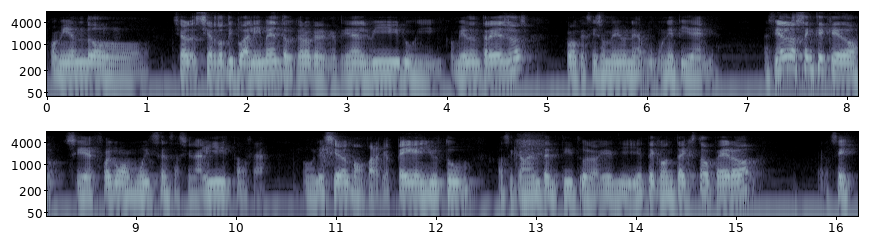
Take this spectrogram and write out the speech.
comiendo cier- cierto tipo de alimento que creo que, que tenían el virus y comiendo entre ellos, como que se hizo medio una, una epidemia. Al final no sé en qué quedó, si fue como muy sensacionalista, o sea, como lo hicieron como para que pegue en YouTube, básicamente el título y, y este contexto, pero, pero sí,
